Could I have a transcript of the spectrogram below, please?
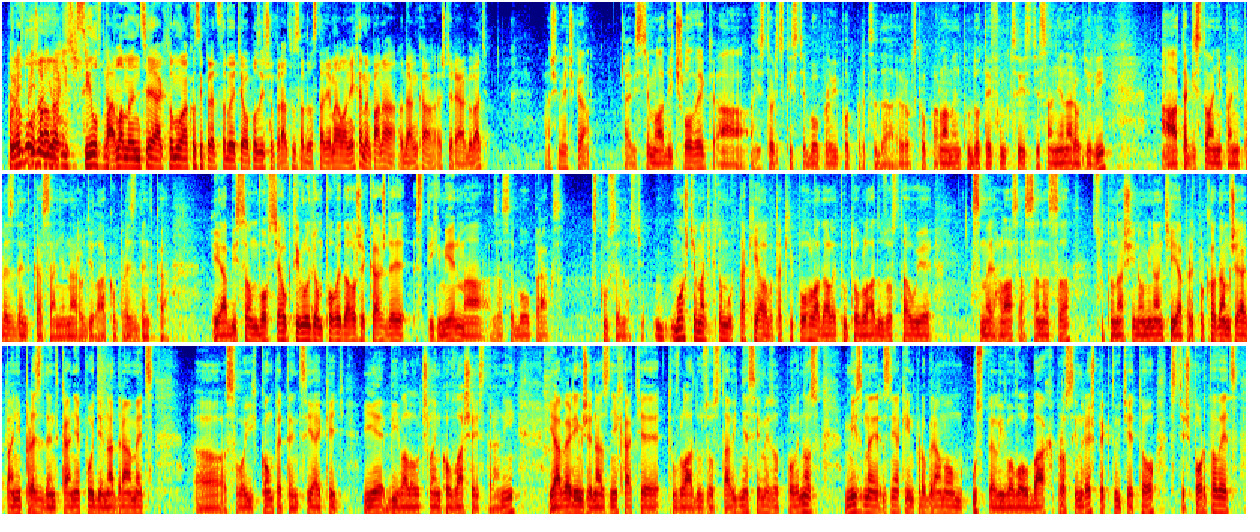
k rozloženiu síl v parlamente a k tomu, ako si predstavujete opozičnú prácu, sa dostaneme, ale nechajme pána Danka ešte reagovať. Pán Šimečka, aj vy ste mladý človek a historicky ste bol prvý podpredseda Európskeho parlamentu. Do tej funkcie ste sa nenarodili a takisto ani pani prezidentka sa nenarodila ako prezidentka. Ja by som vo vzťahu k tým ľuďom povedal, že každé z tých mien má za sebou prax, skúsenosť. Môžete mať k tomu taký alebo taký pohľad, ale túto vládu zostavuje Smer, Hlas a SNS. Sú to naši nominanti. Ja predpokladám, že aj pani prezidentka nepôjde nad rámec uh, svojich kompetencií, aj keď je bývalou členkou vašej strany. Ja verím, že nás necháte tú vládu zostaviť, nesieme zodpovednosť. My sme s nejakým programom uspeli vo voľbách. Prosím, rešpektujte to. Ste športovec,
